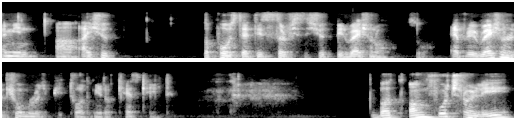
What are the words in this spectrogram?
I mean, uh, I should suppose that this surface should be rational. So every rational Q homology P2 admit a cascade. But unfortunately,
